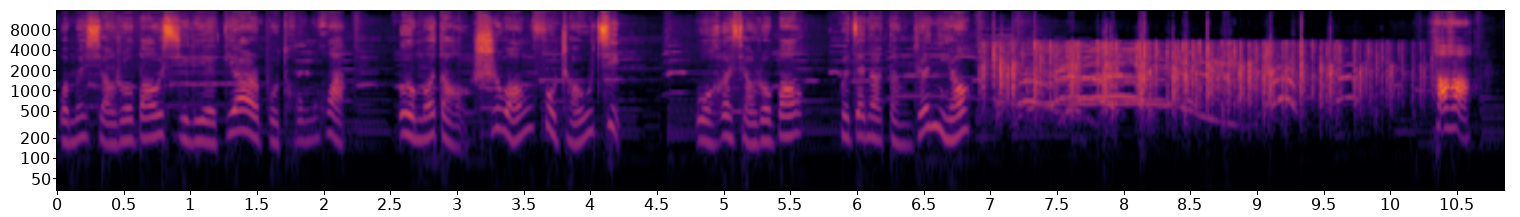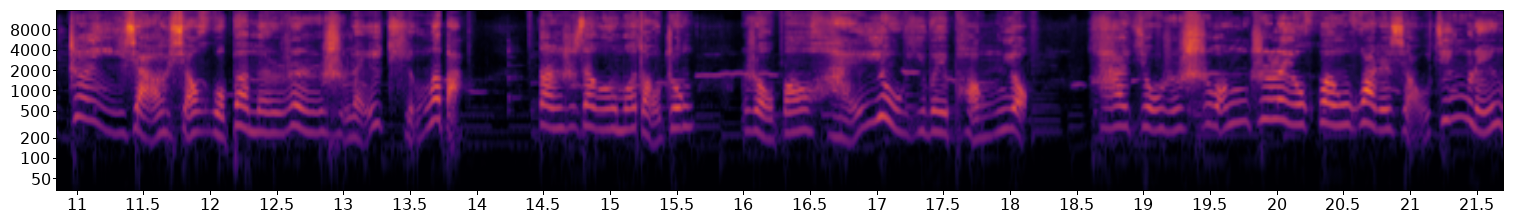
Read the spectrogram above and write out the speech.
我们小肉包系列第二部童话《恶魔岛狮王复仇记》，我和小肉包会在那等着你哦。哈哈，这一下小伙伴们认识雷霆了吧？但是在恶魔岛中，肉包还有一位朋友。他就是狮王之泪幻化的小精灵，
